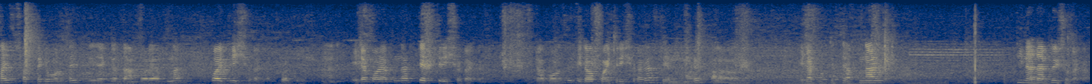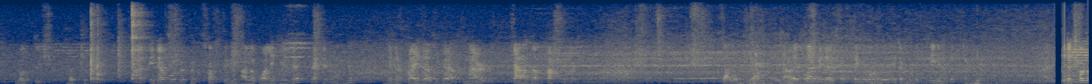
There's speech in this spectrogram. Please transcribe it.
সাইজ সব থেকে বড় সাইজ এই র্যাকটার দাম পড়ে আপনার পঁয়ত্রিশশো টাকা। পঁয়ত্রিশ। হ্যাঁ এটা পড়ে আপনার তেত্রিশশো টাকা। এটা বড় সাইজ এটাও পঁয়ত্রিশশো টাকা সেম মডেল কালার আলাদা এটা পড়তেছে আপনার তিন হাজার দুইশো টাকা বত্রিশশো। বত্রিশ। আর এটা পড়বে সব থেকে ভালো কোয়ালিটি এটা র্যাকের মধ্যে। এটার প্রাইস আসবে আপনার চার হাজার পাঁচশো টাকা। চালের গ্রাম চালের দাম এটা সব থেকে বড় এটা পড়বে তিন হাজার টাকা। এটা ছোট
